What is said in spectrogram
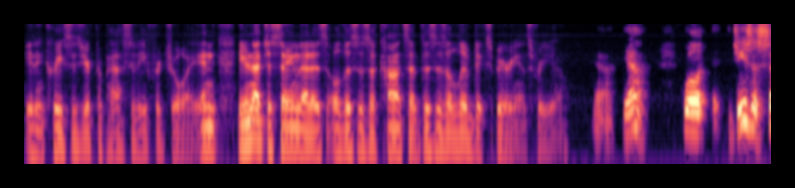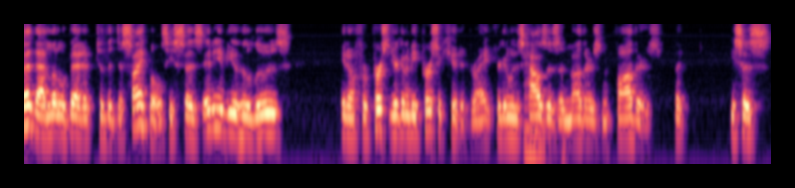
it increases your capacity for joy, and you're not just saying that as oh, this is a concept. This is a lived experience for you. Yeah, yeah. Well, Jesus said that a little bit to the disciples. He says, "Any of you who lose." You know, for person, you're going to be persecuted, right? You're going to lose mm-hmm. houses and mothers and fathers, but he says,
